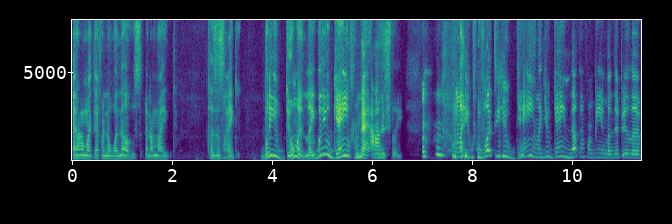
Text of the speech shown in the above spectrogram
and I don't like that for no one else. And I'm like, because it's like, what are you doing? Like, what do you gain from that, honestly? like, what do you gain? Like, you gain nothing from being manipulative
